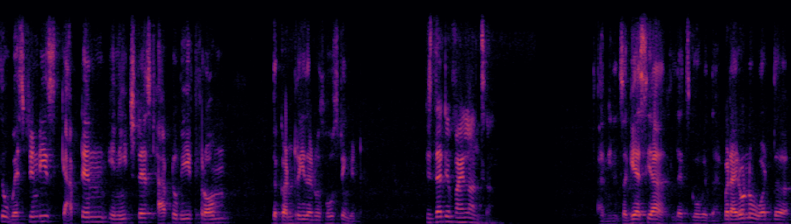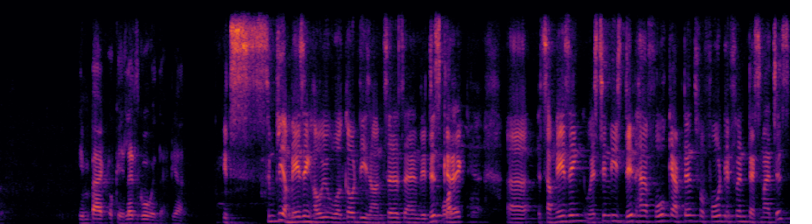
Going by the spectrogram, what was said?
the West Indies captain in each test have to be from the country that was hosting it? Is that your final answer? I mean, it's a guess. Yeah, let's go with that. But I don't know what the impact. Okay, let's go with that. Yeah. It's simply amazing how you work out these answers, and it is What? correct. Uh, it's amazing. West Indies did have four captains for four different test matches,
